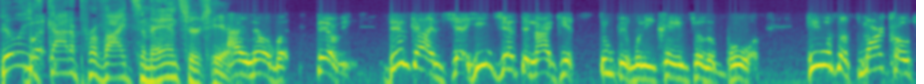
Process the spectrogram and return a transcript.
Billy's got to provide some answers here. I know, but Theory, this guy is just, he just did not get stupid when he came to the Bulls. He was a smart coach.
